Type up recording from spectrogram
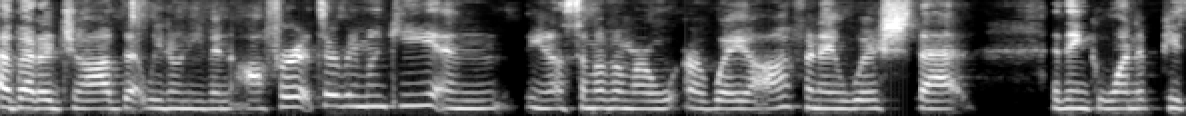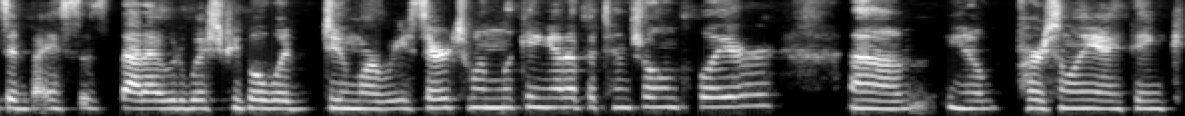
about a job that we don't even offer at surveymonkey. And you know some of them are, are way off. And i wish that I think one piece of advice is that I would wish people would do more research when looking at a potential employer. Um, you know, personally, I think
